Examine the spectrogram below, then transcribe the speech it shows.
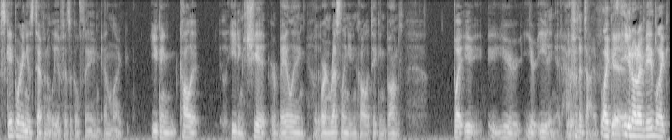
skateboarding is definitely a physical thing, and like, you can call it eating shit or bailing, or in wrestling you can call it taking bumps. But you you're you're eating it half of the time. Like Yeah. you know what I mean? Like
